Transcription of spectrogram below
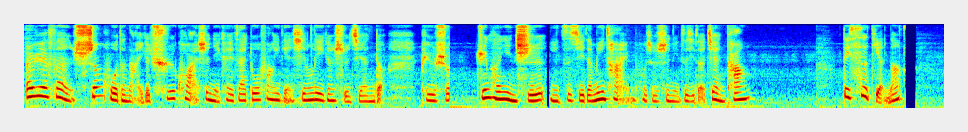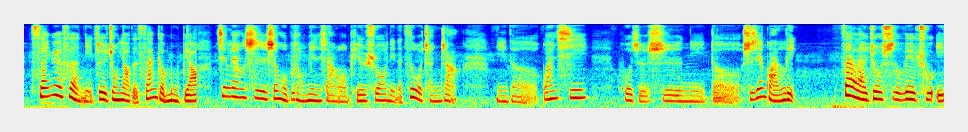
二月份生活的哪一个区块是你可以再多放一点心力跟时间的？比如说均衡饮食、你自己的 me time，或者是你自己的健康。第四点呢，三月份你最重要的三个目标，尽量是生活不同面向哦。比如说你的自我成长、你的关系，或者是你的时间管理。再来就是列出一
